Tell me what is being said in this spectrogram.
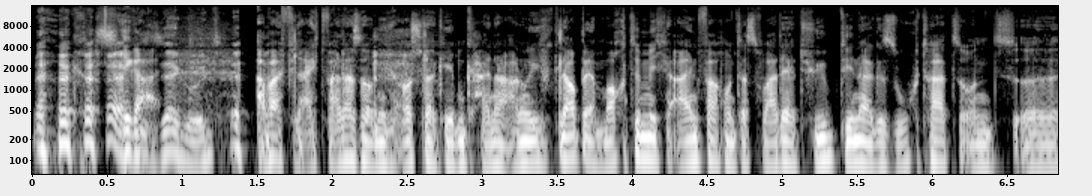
egal. Sehr gut. Aber vielleicht war das auch nicht ausschlaggebend, keine Ahnung. Ich glaube, er mochte mich einfach und das war der Typ, den er gesucht hat. Und äh,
